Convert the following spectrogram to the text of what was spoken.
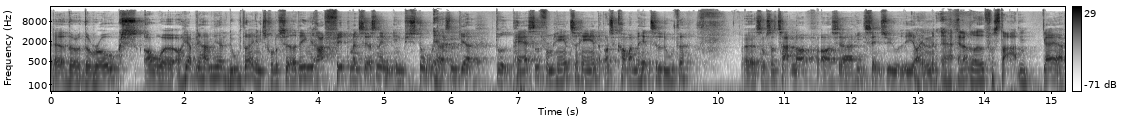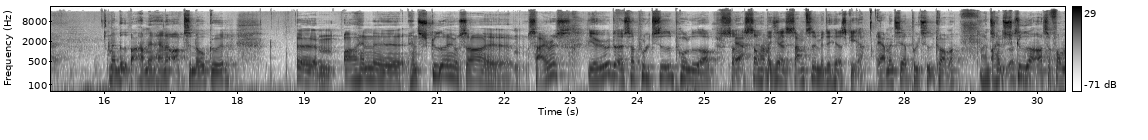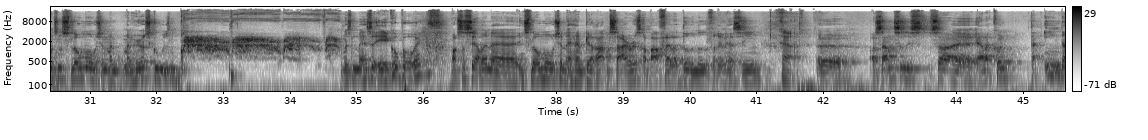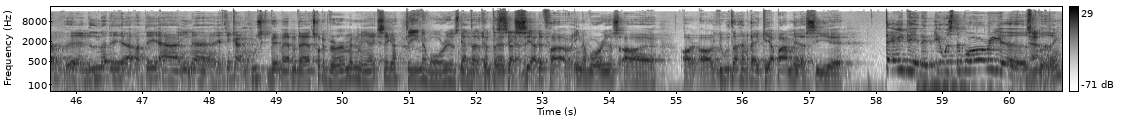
øh, the, the Rogues, og, øh, og her bliver ham her Luther introduceret. Det er egentlig ret fedt. Man ser sådan en, en pistol, Ja. der sådan bliver du ved, passet from hand to hand, og så kommer den hen til Luther, øh, som så tager den op og ser helt sindssyg ud i øjnene. Ja, allerede fra starten. Ja, ja. Man ved bare ham, at han er up to no good. Øhm, og han, øh, han skyder jo så øh, Cyrus. I øvrigt er så politiet pullet op, så, Ja, det som det, man her, set. samtidig med det her sker. Ja, man ser, at politiet kommer. Og han han, og han skyder skyder, sådan. og så får man sådan slow motion. Man, man hører skuddet sådan... Med sådan en masse eko på, ikke? Og så ser man uh, i slow motion, at han bliver ramt Cyrus og bare falder død ned fra den her scene. Ja. Øh, og samtidig så øh, er der kun der er en, der øh, vidner det her, og det er en af, jeg kan ikke engang huske, hvem af dem der er. Jeg tror, det er Vermin, men jeg er ikke sikker. Det er en af Warriors, Ja, der, fald, der, der, der ser det fra en af Warriors, og, øh, og, og Luther han reagerer bare med at sige, øh, They did it, it was the Warriors, Ja. du ved, ikke?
